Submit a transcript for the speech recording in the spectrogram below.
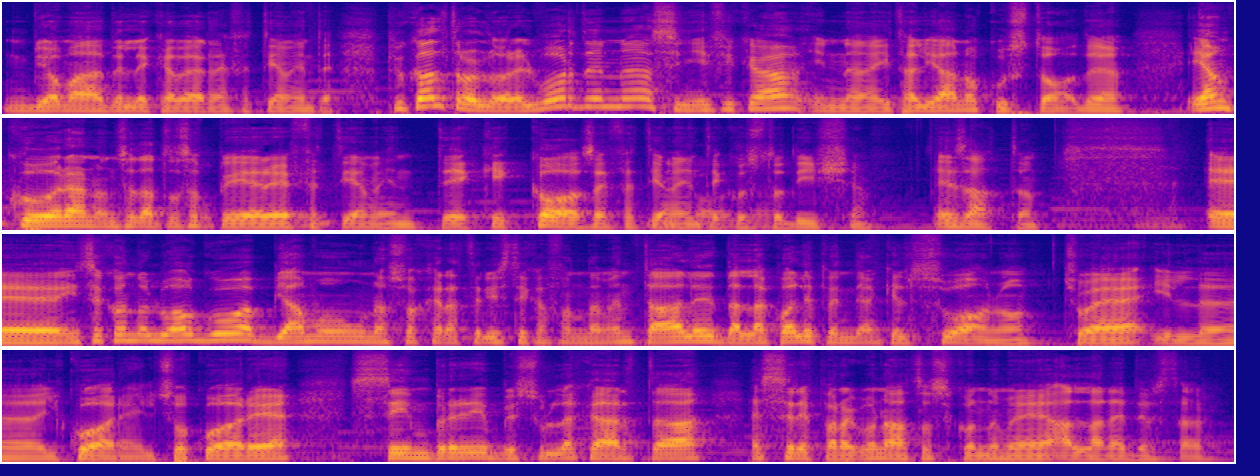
un bioma delle caverne effettivamente. Più che altro allora, il Warden significa in italiano custode e ancora non ci ha dato sapere Ok. effettivamente che cosa effettivamente Che cosa. custodisce. Esatto. Eh, in secondo luogo abbiamo una sua caratteristica fondamentale dalla quale pende anche il suono, cioè il, il cuore. Il suo cuore sembrerebbe sulla carta essere paragonato secondo me alla Netherstar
